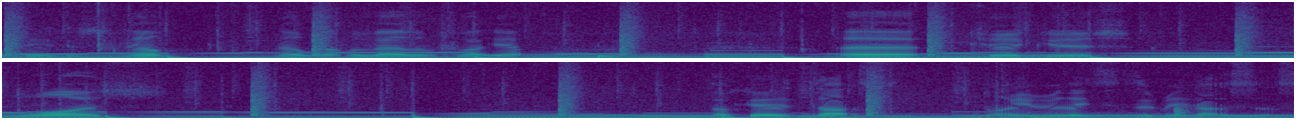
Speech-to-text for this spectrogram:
Kurrgas. Nope. Nope, not relevant for that yet. Uh, Kurrgas was. Okay, that's not even related to me. That's just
